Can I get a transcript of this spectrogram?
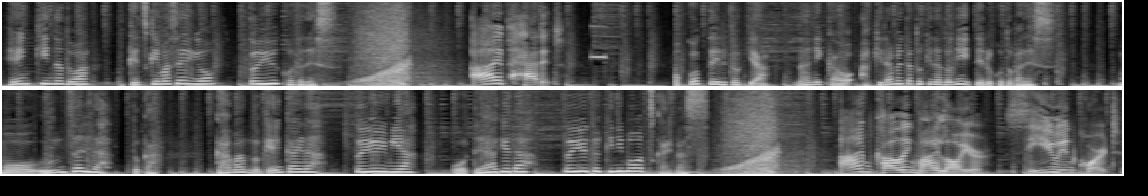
返金などは受け付けませんよということです I've had it. 怒っている時や何かを諦めた時などに出る言葉です。もううんざりだとか我慢の限界だという意味やお手上げだという時にも使います。I'm calling my lawyer. See you in court.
